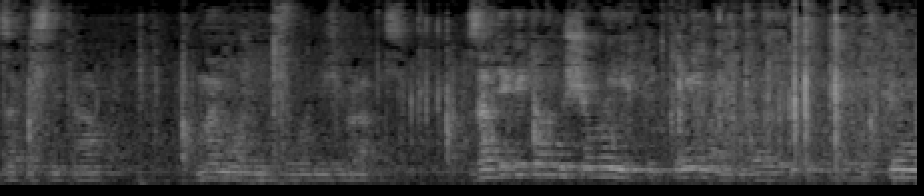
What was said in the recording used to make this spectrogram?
захисникам, ми можемо сьогодні зібратися. Завдяки тому, що ми їх підтримуємо, завдяки тому, що ми в тилу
